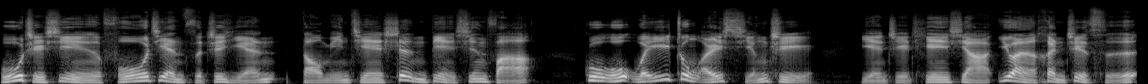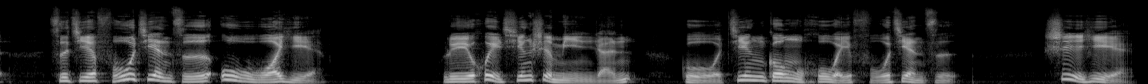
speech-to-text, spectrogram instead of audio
吾只信福建子之言，导民间慎变心法，故无为众而行之，焉知天下怨恨至此？此皆福建子误我也。吕惠卿是闽人，故荆公呼为福建子。是夜，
